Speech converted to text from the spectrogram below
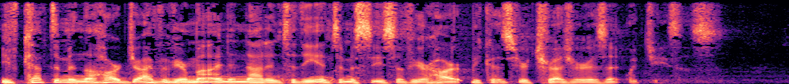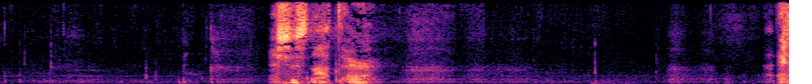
You've kept him in the hard drive of your mind and not into the intimacies of your heart because your treasure isn't with Jesus. It's just not there. And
